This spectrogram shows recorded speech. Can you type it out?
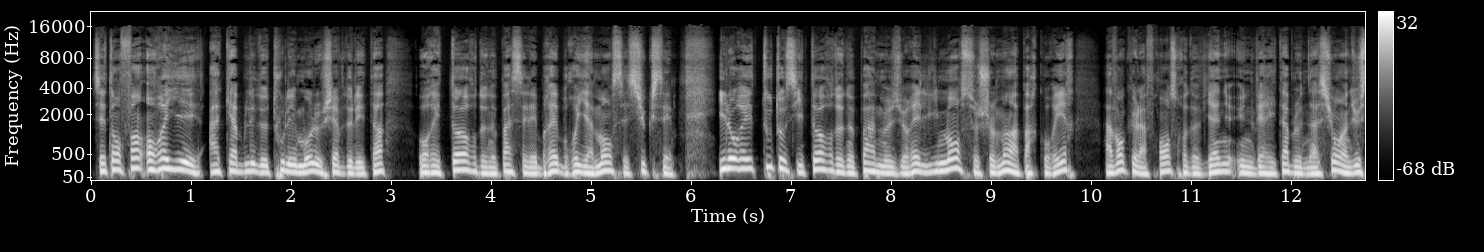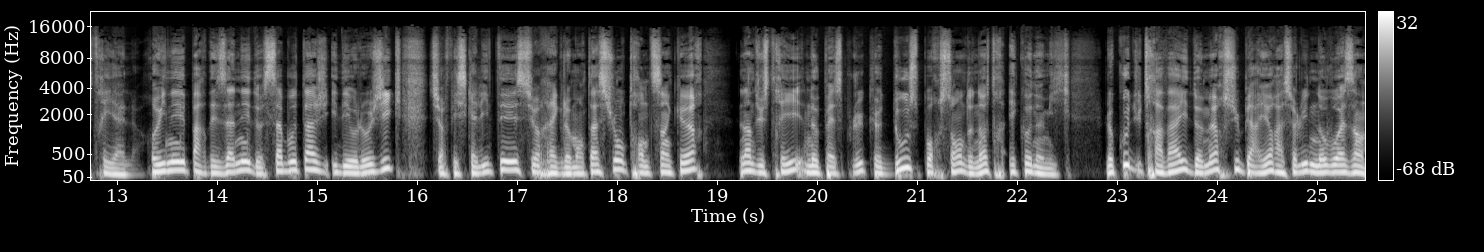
s'est enfin enrayée. Accablé de tous les maux, le chef de l'État aurait tort de ne pas célébrer bruyamment ses succès. Il aurait tout aussi tort de ne pas mesurer l'immense chemin à parcourir avant que la France redevienne une véritable nation industrielle. Ruinée par des années de sabotage idéologique sur fiscalité, sur réglementation, 35 heures, l'industrie ne pèse plus que 12% de notre économie le coût du travail demeure supérieur à celui de nos voisins.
